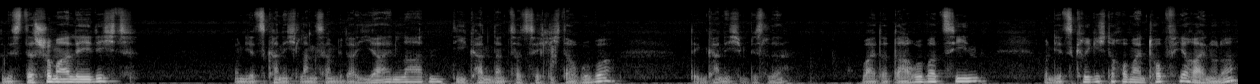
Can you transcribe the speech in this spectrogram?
Dann ist das schon mal erledigt. Und jetzt kann ich langsam wieder hier einladen. Die kann dann tatsächlich darüber. Den kann ich ein bisschen weiter darüber ziehen. Und jetzt kriege ich doch auch meinen Topf hier rein, oder?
